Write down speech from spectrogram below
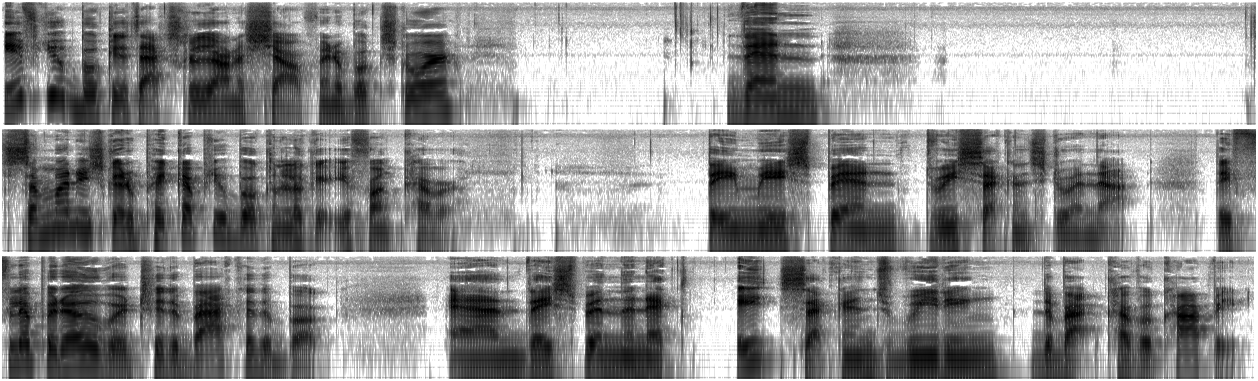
If your book is actually on a shelf in a bookstore, then somebody's going to pick up your book and look at your front cover. They may spend three seconds doing that. They flip it over to the back of the book and they spend the next eight seconds reading the back cover copy.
